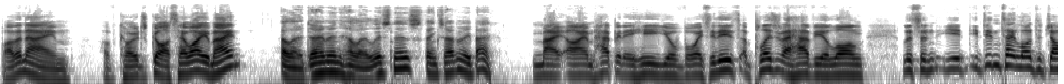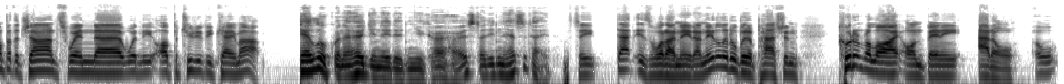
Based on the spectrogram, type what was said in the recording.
by the name of Coach Goss. How are you, mate? Hello, Damon. Hello, listeners. Thanks for having me back. Mate, I am happy to hear your voice. It is a pleasure to have you along. Listen, you, it didn't take long to jump at the chance when uh, when the opportunity came up. Yeah, look, when I heard you needed a new co-host, I didn't hesitate. See, that is what I need. I need a little bit of passion. Couldn't rely on Benny at all. Oh,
